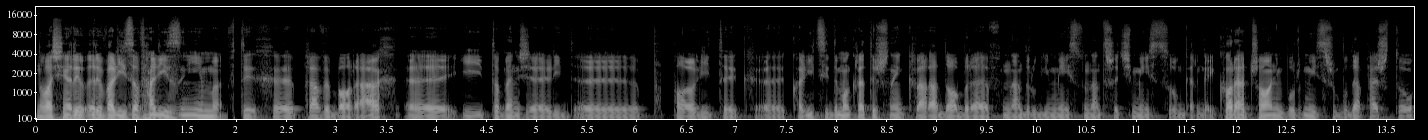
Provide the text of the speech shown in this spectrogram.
no właśnie ry rywalizowali z nim w tych y, prawyborach y, i to będzie polityk Koalicji Demokratycznej Klara Dobrew, na drugim miejscu, na trzecim miejscu Gergej Koraczoń, burmistrz Budapesztu,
